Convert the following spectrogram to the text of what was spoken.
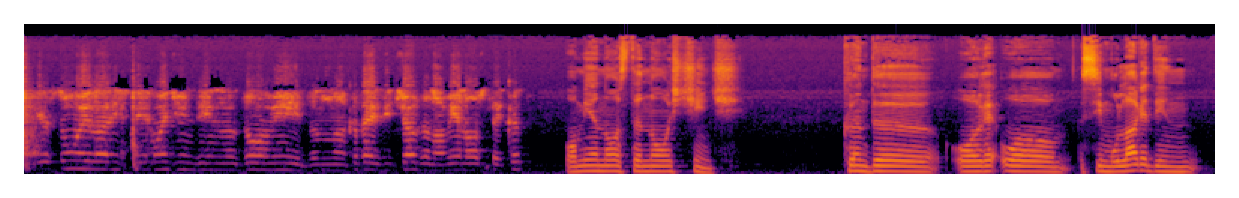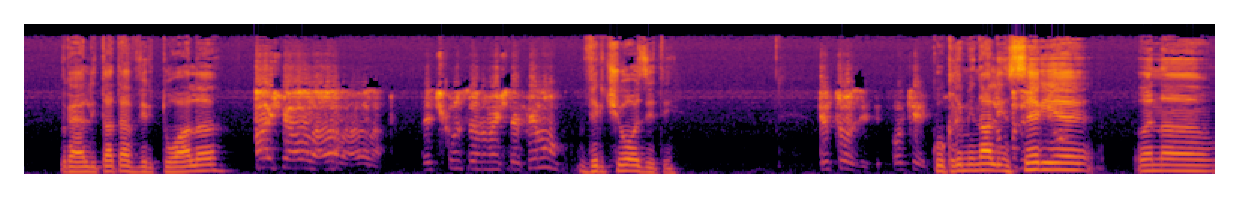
Eu să mă uit la niște imagini din 2000, din, cât ai zicea, din 1900 cât? 1995, când uh, o, re- o simulare din realitatea virtuală, Așa, ăla, ăla, ăla. Deci cum se numește filmul? Virtuosity, Virtuosity, ok. Cu criminali în serie în, uh,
